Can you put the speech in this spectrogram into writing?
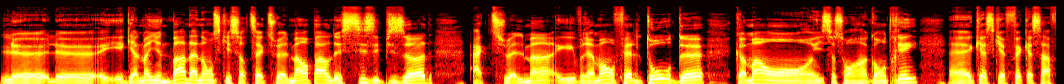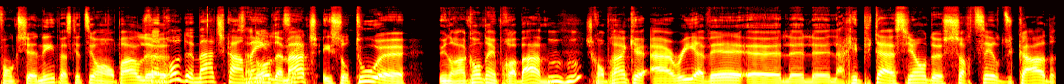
Le, le, également, il y a une bande-annonce qui est sortie actuellement. On parle de six épisodes actuellement et vraiment, on fait le tour de comment on, ils se sont rencontrés, euh, qu'est-ce qui a fait que ça a fonctionné, parce que, tu sais, on parle... C'est un drôle de match quand c'est même. un drôle de match et surtout euh, une rencontre improbable. Mm-hmm. Je comprends que Harry avait euh, le- le- la réputation de sortir du cadre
